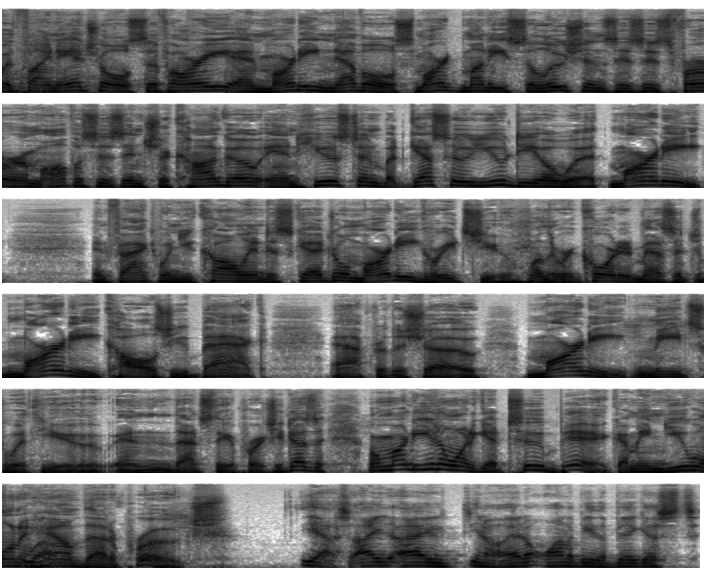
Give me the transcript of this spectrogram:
With Financial Safari and Marty Nevel. Smart Money Solutions is his firm, offices in Chicago and Houston. But guess who you deal with? Marty. In fact, when you call in to schedule, Marty greets you on the recorded message. Marty calls you back after the show. Marty meets with you, and that's the approach he does it. Well, Marty, you don't want to get too big. I mean, you want to well, have that approach. Yes, I, I, you know, I don't want to be the biggest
